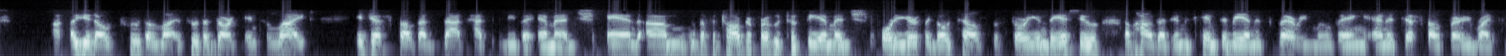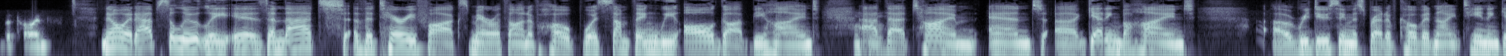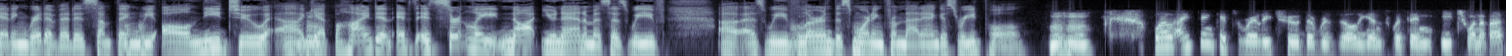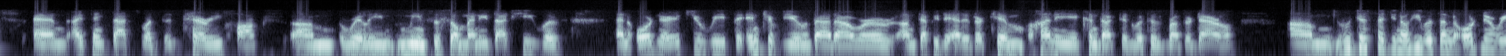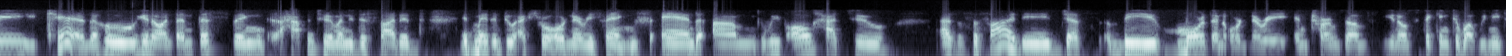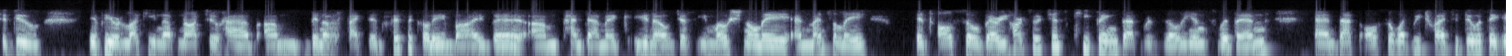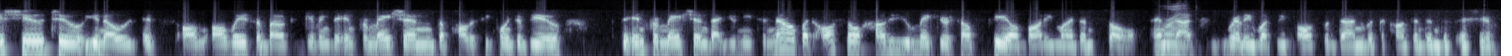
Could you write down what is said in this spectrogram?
uh, you know, through the light, through the dark into light, it just felt that that had to be the image. And um, the photographer who took the image 40 years ago tells the story in the issue of how that image came to be, and it's very moving, and it just felt very right to the times. No, it absolutely is. And that, the Terry Fox Marathon of Hope was something we all got behind mm-hmm. at that time. And uh, getting behind uh, reducing the spread of COVID 19 and getting rid of it is something mm-hmm. we all need to uh, mm-hmm. get behind. And it's, it's, certainly not unanimous as we've, uh, as we've mm-hmm. learned this morning from that Angus Reid poll. Mm-hmm. Well, I think it's really true the resilience within each one of us and I think that's what Terry Fox um, really means to so many that he was an ordinary. If you read the interview that our um, deputy editor Kim Honey conducted with his brother Darrell, um, who just said, you know, he was an ordinary kid who, you know, and then this thing happened to him and he decided it made him do extraordinary things. And um, we've all had to as a society just be more than ordinary in terms of you know sticking to what we need to do. If you're lucky enough not to have um, been affected physically by the um, pandemic, you know, just emotionally and mentally, it's also very hard. So it's just keeping that resilience within. And that's also what we try to do with the issue to, you know, it's all, always about giving the information, the policy point of view, the information that you need to know, but also how do you make yourself feel, body, mind, and soul. And right. that's really what we've also done with the content in this issue.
